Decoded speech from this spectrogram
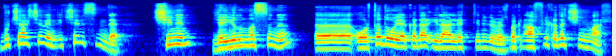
Bu çerçevenin içerisinde Çin'in yayılmasını e, Orta Doğu'ya kadar ilerlettiğini görüyoruz. Bakın Afrika'da Çin var.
